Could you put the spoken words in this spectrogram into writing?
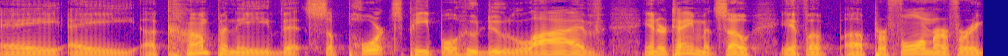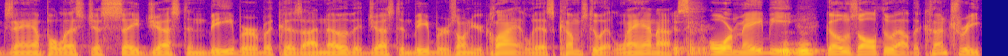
a, a a company that supports people who do live entertainment. So, if a, a performer, for example, let's just say Justin Bieber, because I know that Justin Bieber is on your client list, comes to Atlanta, Yes, or maybe mm-hmm. goes all throughout the country,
